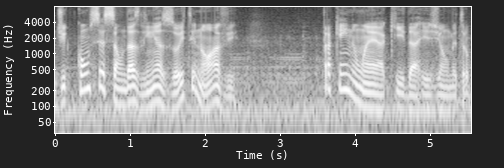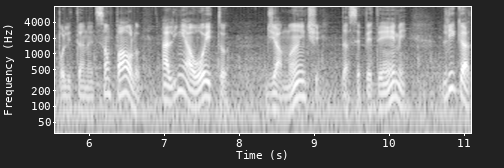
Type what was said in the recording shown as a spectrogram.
de concessão das linhas 8 e 9. Para quem não é aqui da região metropolitana de São Paulo, a linha 8 Diamante da CPTM liga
